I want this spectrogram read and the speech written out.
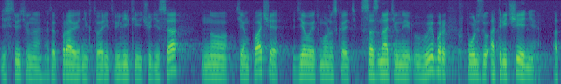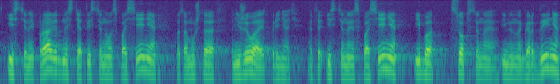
действительно этот праведник творит великие чудеса, но тем паче делает, можно сказать, сознательный выбор в пользу отречения от истинной праведности, от истинного спасения, потому что не желает принять это истинное спасение, ибо собственная именно гордыня,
